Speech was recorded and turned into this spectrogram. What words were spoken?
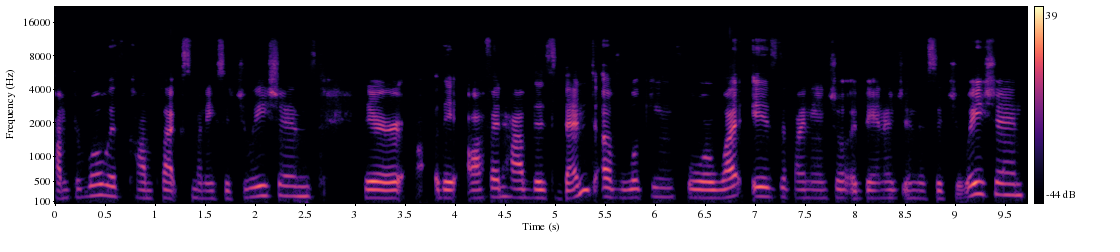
comfortable with complex money situations. They're they often have this bent of looking for what is the financial advantage in the situation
